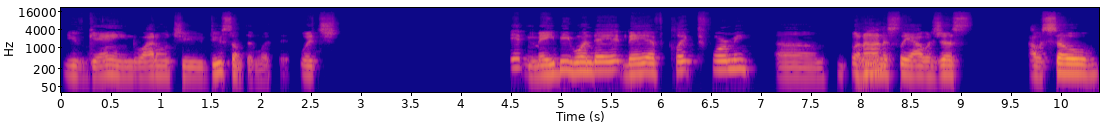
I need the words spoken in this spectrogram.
you've gained, why don't you do something with it?" Which it maybe one day it may have clicked for me, um, but Mhm. honestly, I was just I was so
